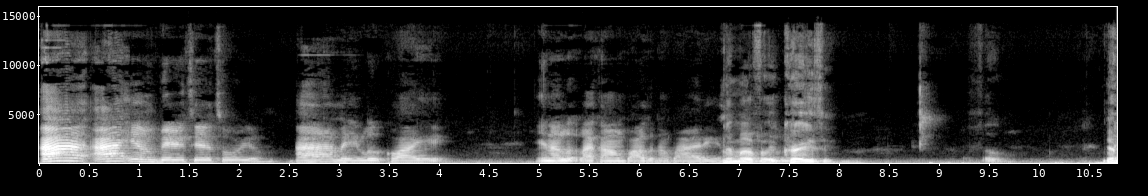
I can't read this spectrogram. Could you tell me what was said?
I I am very territorial. I may look quiet, and I look like I don't bother nobody. That motherfucker crazy. So That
